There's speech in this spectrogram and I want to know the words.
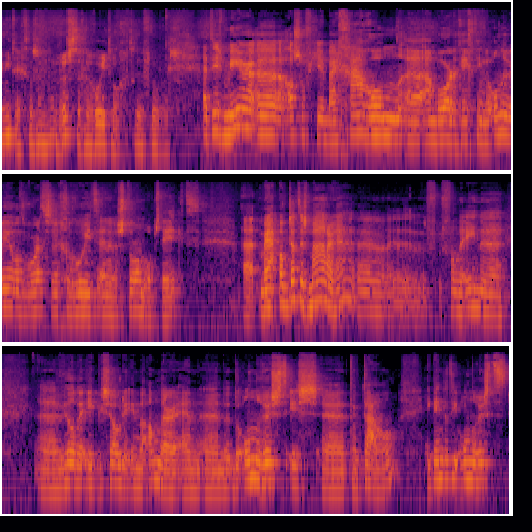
Klinkt niet echt als een rustige roeitocht, Floris. Het is meer uh, alsof je bij Garon uh, aan boord richting de onderwereld wordt uh, geroeid en er een storm opsteekt. maar ja, ook dat is Maler, hè? van de ene wilde episode in de ander. En de, de, onrust is totaal. Ik denk dat die onrust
